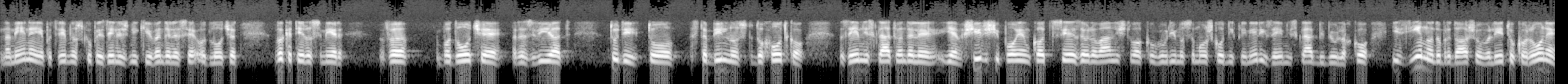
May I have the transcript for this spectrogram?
namene, je potrebno skupaj z deležniki vendarle se odločiti, v katero smer v bodoče razvijati tudi to stabilnost dohodkov. Vzajemni sklad vendarle je širši pojem kot vse zavarovalništvo, ko govorimo samo o škodnih primerih. Vzajemni sklad bi bil lahko izjemno dobrodošel v letu korone,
